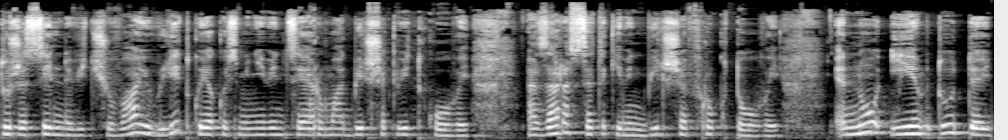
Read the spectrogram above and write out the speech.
дуже сильно відчуваю. Влітку якось мені він цей аромат більше квітковий, а зараз все-таки він більше фруктовий. Ну і тут е,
